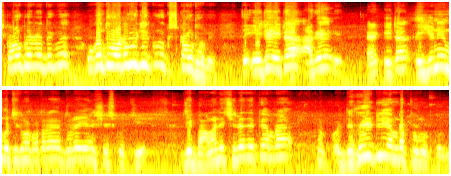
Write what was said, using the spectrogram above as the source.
স্কাউটরা দেখবে, ওখান থেকে অটোমেটিক স্কাউট হবে। তো এটা এটা আগে এটা, এই জন্যই আমি বলছি, তোমার কথাটা ধরে আমি শেষ করছি, যে বাঙালি ছেলেদেরকে আমরা ডেফিনেটলি আমরা প্রমোট করব।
